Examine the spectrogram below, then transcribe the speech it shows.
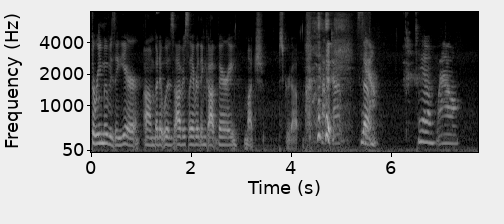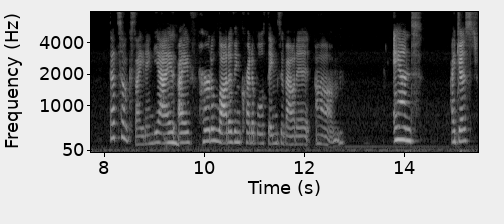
three movies a year, um, but it was obviously everything got very much screwed up. Up. so Yeah. yeah, Wow. That's so exciting. Yeah, I, I've heard a lot of incredible things about it. Um, and I just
